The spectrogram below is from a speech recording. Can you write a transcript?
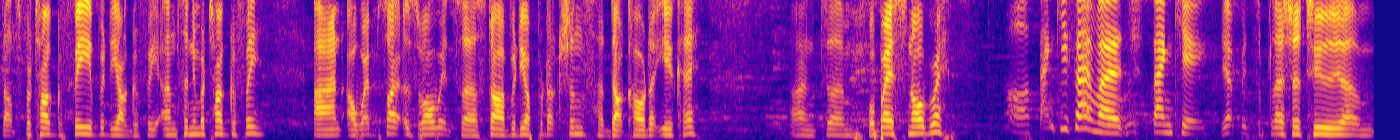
That's photography, videography, and cinematography. And our website as well, it's uh, starvideoproductions.co.uk. And um, we're based in Oldbury. Oh, thank you so much. Thank you. Yep, it's a pleasure to um,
